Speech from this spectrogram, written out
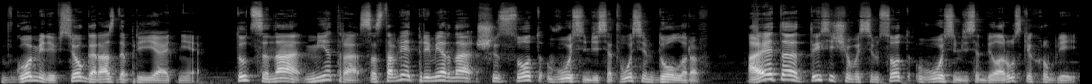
В Гомеле все гораздо приятнее. Тут цена метра составляет примерно 688 долларов, а это 1880 белорусских рублей,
